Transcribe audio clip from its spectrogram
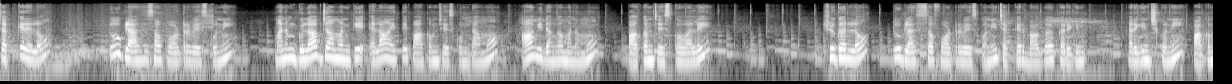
చక్కెరలో టూ గ్లాసెస్ ఆఫ్ వాటర్ వేసుకొని మనం గులాబ్ జామున్కి ఎలా అయితే పాకం చేసుకుంటామో ఆ విధంగా మనము పాకం చేసుకోవాలి. షుగర్లో టూ గ్లాసెస్ ఆఫ్ వాటర్ వేసుకొని చక్కెర బాగా కరిగి కరిగించుకొని పాకం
